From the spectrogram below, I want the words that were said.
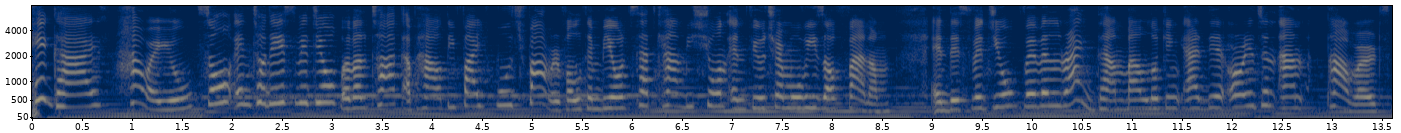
Hey guys, how are you? So in today's video, we will talk about the 5 most powerful symbiotes that can be shown in future movies of Venom. In this video, we will rank them by looking at their origin and powers.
